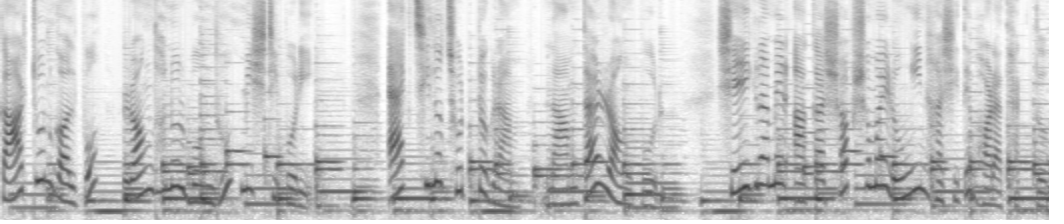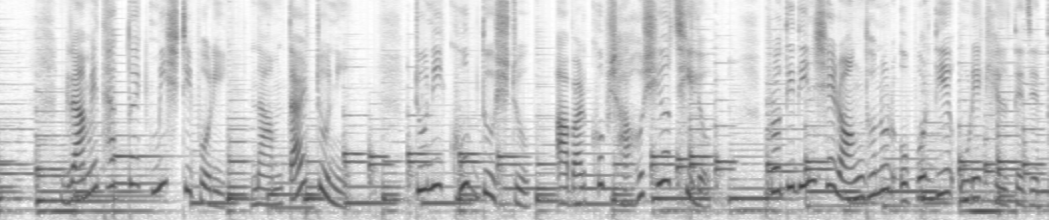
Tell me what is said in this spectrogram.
কার্টুন গল্প রংধনুর বন্ধু মিষ্টি পরি। এক ছিল ছোট্ট গ্রাম, নাম তার রংপুর। সেই গ্রামের আকাশ সবসময় রঙিন হাসিতে ভরা থাকত। গ্রামে থাকত এক মিষ্টি পরি, নাম তার টুনি। টুনি খুব দুষ্টু, আবার খুব সাহসীও ছিল। প্রতিদিন সে রংধনুর ওপর দিয়ে উড়ে খেলতে যেত।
